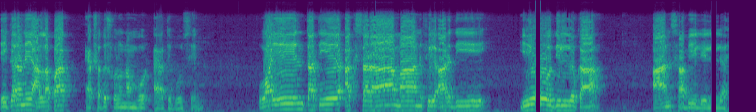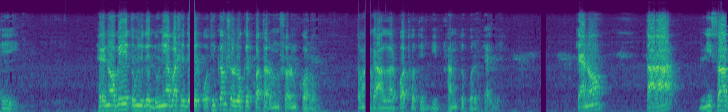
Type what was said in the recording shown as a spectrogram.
এই কারণে আল্লাপাক একশত ষোলো নম্বর আয়াতে বলছেন, ওয়াইন তাতিয়ে আকসারা মান ফিল ইউ দিল্লকা আন হে নবী, তুমি যদি দুনিয়াবাসীদের অধিকাংশ লোকের কথার অনুসরণ করো, তোমাকে আল্লাহর পথ হতে বিভ্রান্ত করে ফেলবে। কেন? তারা নিসক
